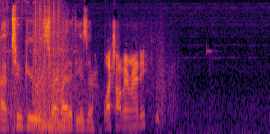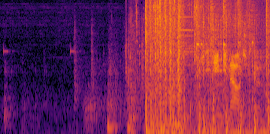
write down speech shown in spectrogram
I have two goos right by the fuser. Watch all of Randy. She's in you now. She's gonna go.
